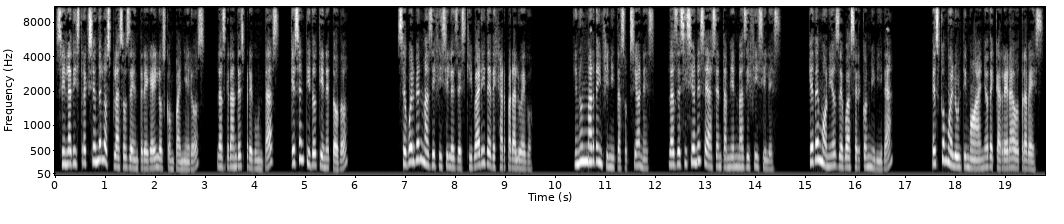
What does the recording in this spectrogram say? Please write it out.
Sin la distracción de los plazos de entrega y los compañeros, las grandes preguntas, ¿qué sentido tiene todo? Se vuelven más difíciles de esquivar y de dejar para luego. En un mar de infinitas opciones, las decisiones se hacen también más difíciles. ¿Qué demonios debo hacer con mi vida? Es como el último año de carrera otra vez.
